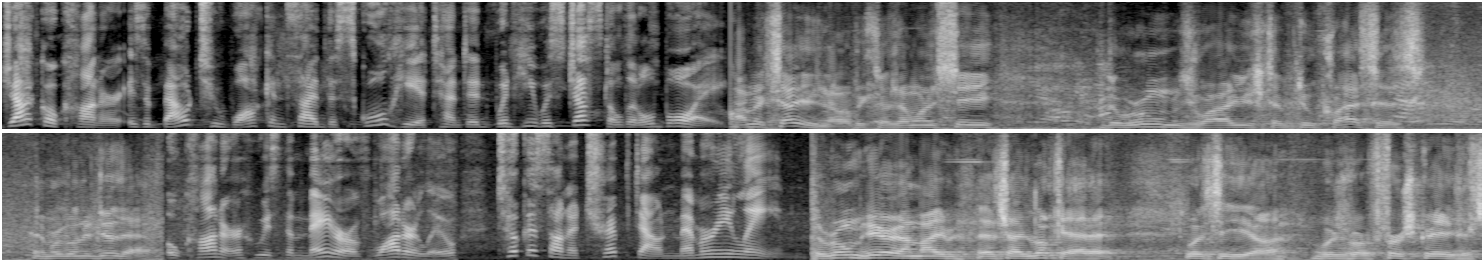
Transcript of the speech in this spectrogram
Jack O'Connor is about to walk inside the school he attended when he was just a little boy. I'm excited now because I want to see the rooms where I used to do classes, and we're going to do that. O'Connor, who is the mayor of Waterloo, took us on a trip down memory lane. The room here, on my, as I look at it, was the uh, was our first grade. It's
